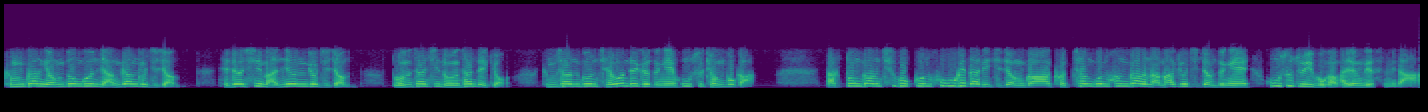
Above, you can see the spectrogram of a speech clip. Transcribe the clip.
금강 영동군 양강교 지점, 대전시 만년교 지점, 논산시 논산대교, 금산군 재원대교 등의 홍수 경보가, 낙동강 칠곡군 호국의 다리 지점과 거창군 황강 남하교 지점 등의 홍수주의보가 발령됐습니다.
